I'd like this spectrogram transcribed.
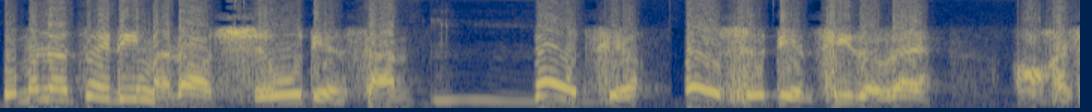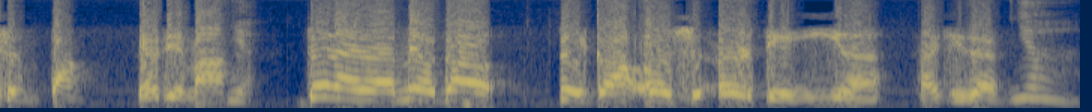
我们呢最低买到十五点三，嗯，目前二十点七，对不对？哦，还是很棒，了解吗？虽然呢没有到最最高二十二点一呢？台积电呀，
